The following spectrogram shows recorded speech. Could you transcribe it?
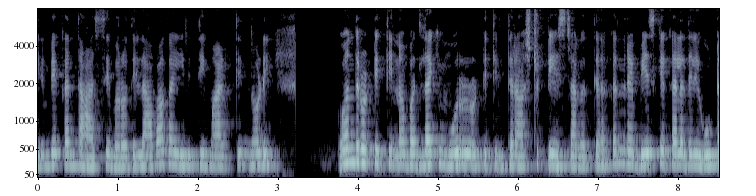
ತಿನ್ನಬೇಕಂತ ಆಸೆ ಬರೋದಿಲ್ಲ. ಆವಾಗ ಈ ರೀತಿ ಮಾಡ್ತೀನಿ ನೋಡಿ. ಒಂದು ರೊಟ್ಟಿ ತಿನ್ನೋ ಬದಲಾಗಿ ಮೂರು ರೊಟ್ಟಿ ತಿಂತಾರೆ? ಅಷ್ಟು ಟೇಸ್ಟ್ ಆಗುತ್ತೆ. ಯಾಕಂದರೆ ಬೇಸಿಗೆ ಕಾಲದಲ್ಲಿ ಊಟ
